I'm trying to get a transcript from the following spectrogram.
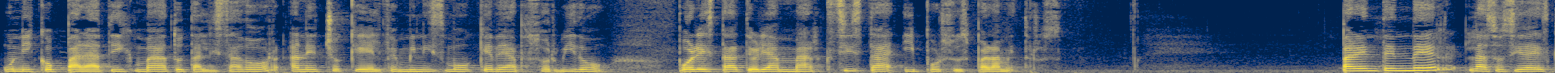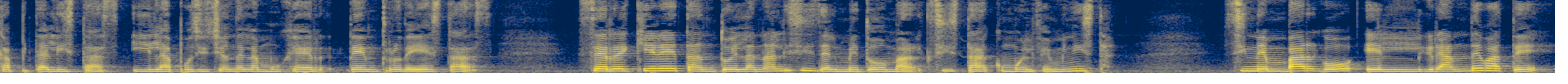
único paradigma totalizador han hecho que el feminismo quede absorbido por esta teoría marxista y por sus parámetros. Para entender las sociedades capitalistas y la posición de la mujer dentro de estas, se requiere tanto el análisis del método marxista como el feminista. Sin embargo, el gran debate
